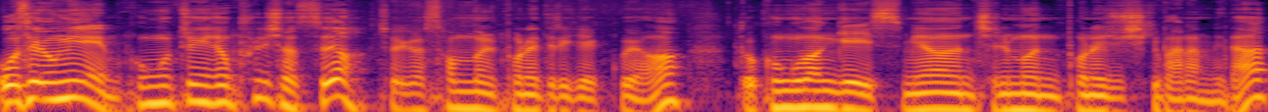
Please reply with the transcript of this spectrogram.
오세용님 궁금증이 좀 풀리셨어요? 저희가 선물 보내드리겠고요. 또 궁금한 게 있으면 질문 보내주시기 바랍니다.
